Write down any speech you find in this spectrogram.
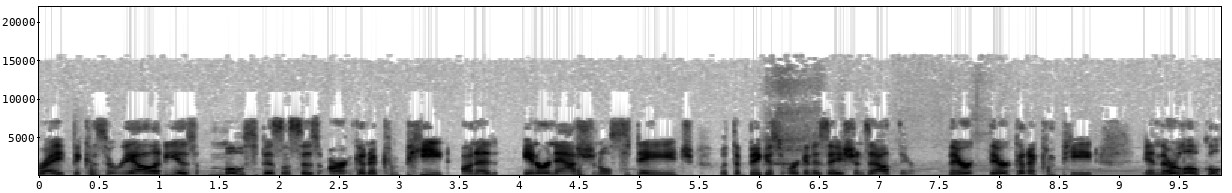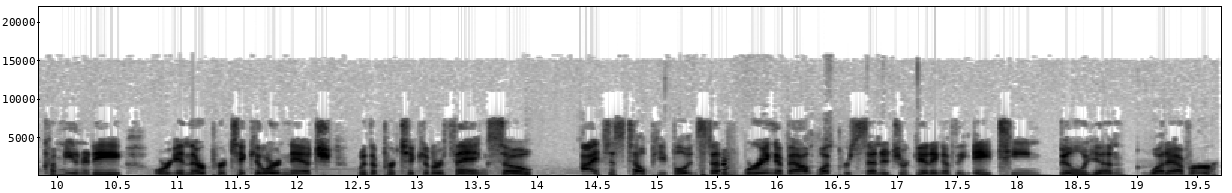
right? Because the reality is most businesses aren't going to compete on an international stage with the biggest organizations out there. They're, they're going to compete in their local community or in their particular niche with a particular thing. So I just tell people instead of worrying about what percentage you're getting of the 18 billion, whatever,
